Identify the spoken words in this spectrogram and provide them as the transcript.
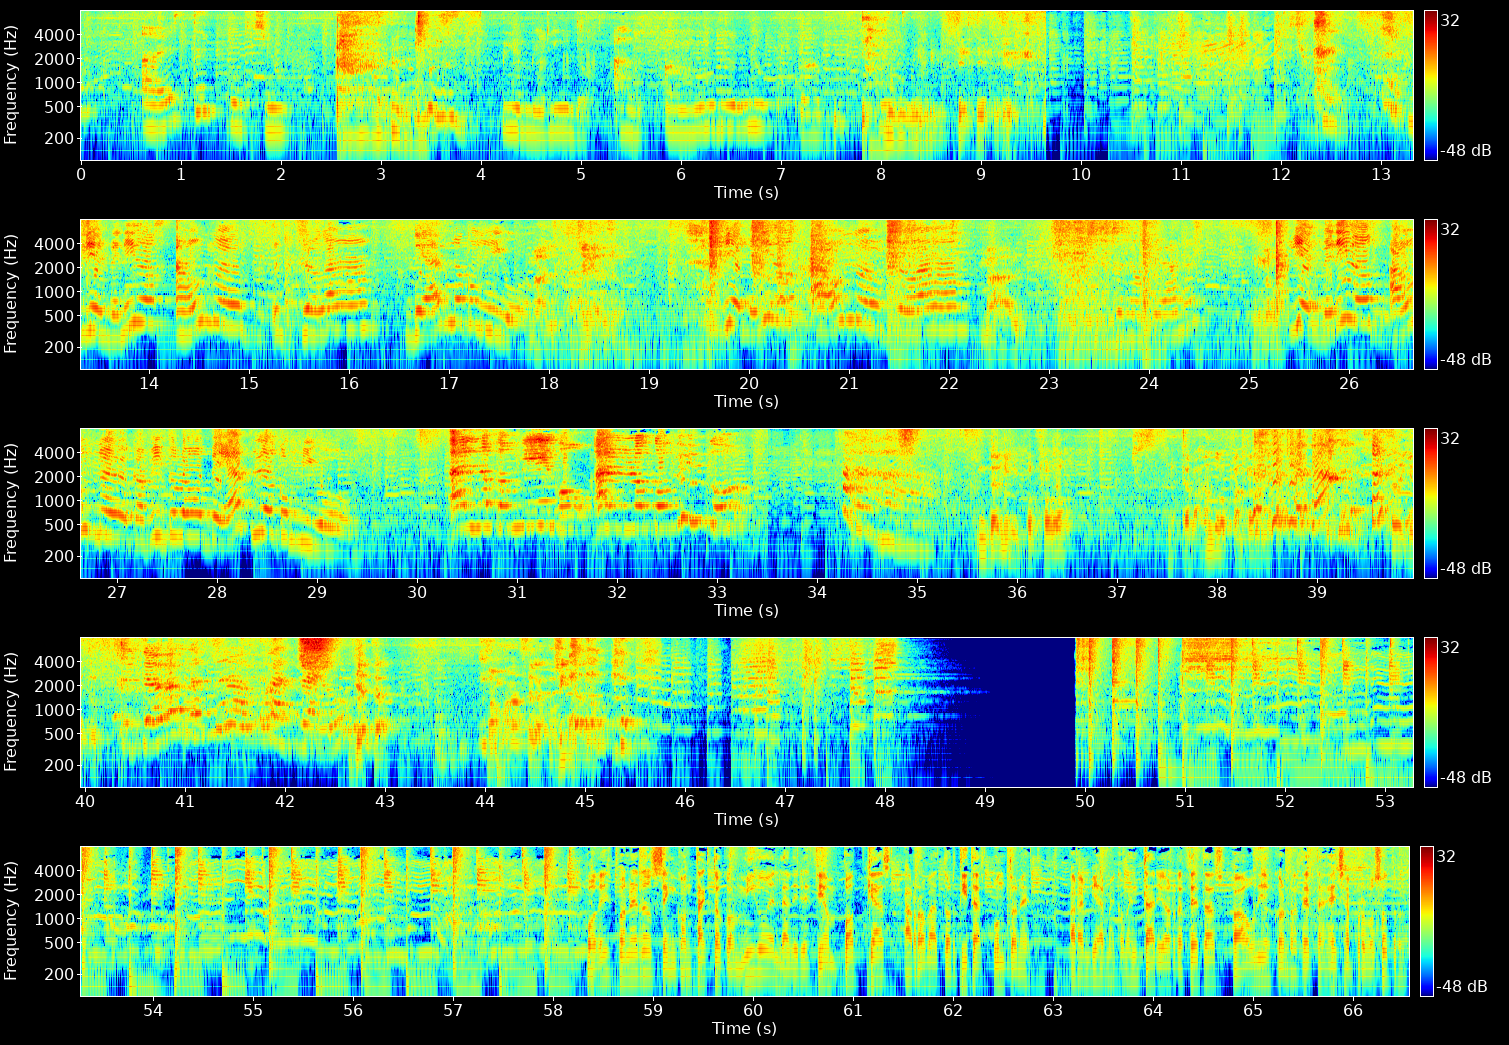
a este curso. Bienvenido a, a un nuevo capítulo. Bienvenidos a un nuevo programa de Hazlo conmigo. Mal. Bienvenidos a un nuevo programa. Mal. ¿Programa? No. Bienvenidos a un nuevo capítulo de Hazlo conmigo. Hazlo conmigo, hazlo conmigo. Dani, por favor. Me está bajando los pantalones. Espera quieto. Ya está. Vamos a hacer las cositas, ¿no? Podéis poneros en contacto conmigo en la dirección podcast.tortitas.net para enviarme comentarios, recetas o audios con recetas hechas por vosotros.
